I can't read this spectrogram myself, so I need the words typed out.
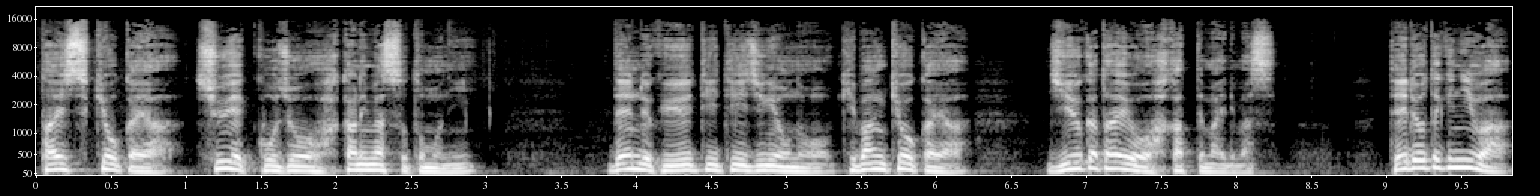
体質強化や収益向上を図りますとともに、電力 UTT 事業の基盤強化や自由化対応を図ってまいります。定量的には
